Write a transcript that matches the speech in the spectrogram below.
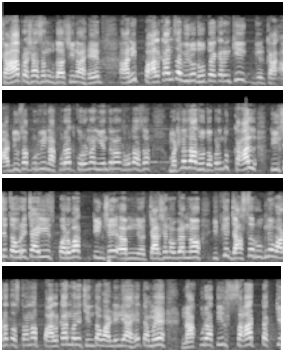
शाळा प्रशासन उदासीन आहे आणि पालकांचा विरोध होतोय. कारण की का- आठ दिवसापूर्वी नागपुरात कोरोना नियंत्रणात होता असं म्हटलं जात होतं. परंतु काल तीनशे चौवेचाळीस परवा तीनशे चारशे नव्याण्णव इतके जास्त रुग्ण वाढत असताना पालकांमध्ये चिंता वाढलेली आहे. त्यामुळे नागपुरातील साठ टक्के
